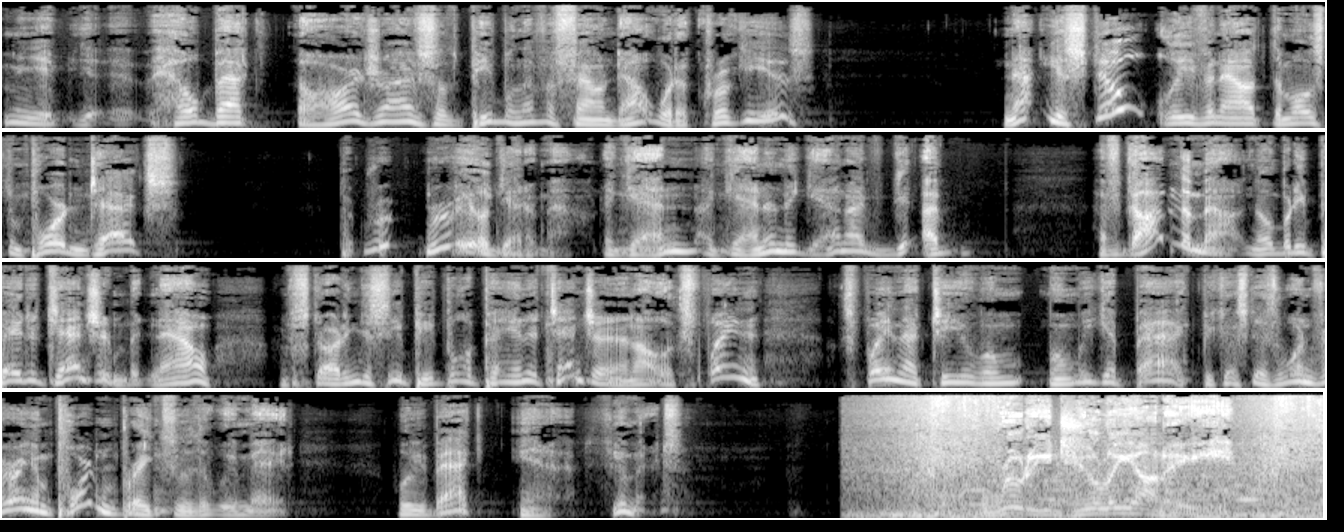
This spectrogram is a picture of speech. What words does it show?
I mean, you, you held back the hard drive so that people never found out what a crook he is. Now you're still leaving out the most important text. But Rudy will get them out again, again, and again. I've, I've, I've gotten them out. Nobody paid attention, but now I'm starting to see people are paying attention, and I'll explain explain that to you when, when we get back because there's one very important breakthrough that we made. We'll be back in a few minutes. Rudy Giuliani.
